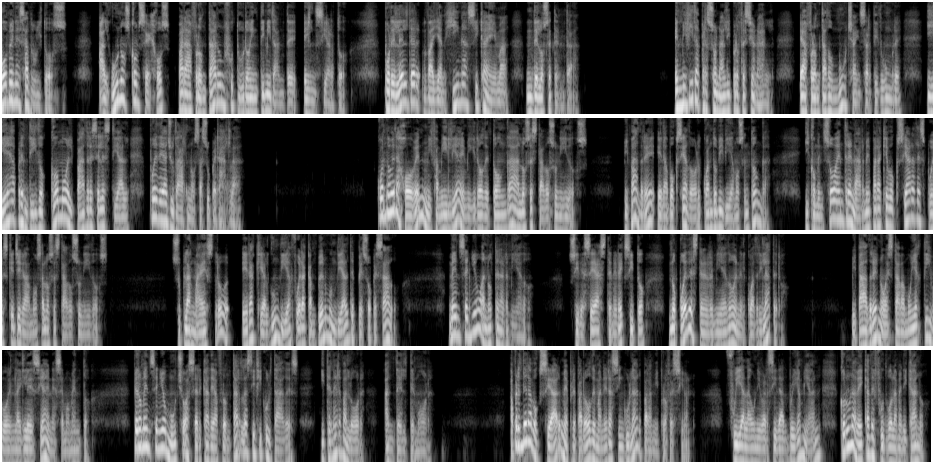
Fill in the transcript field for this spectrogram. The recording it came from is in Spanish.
Jóvenes adultos. Algunos consejos para afrontar un futuro intimidante e incierto. Por el elder Vayangina Sikaema de los 70. En mi vida personal y profesional he afrontado mucha incertidumbre y he aprendido cómo el Padre Celestial puede ayudarnos a superarla. Cuando era joven, mi familia emigró de Tonga a los Estados Unidos. Mi padre era boxeador cuando vivíamos en Tonga y comenzó a entrenarme para que boxeara después que llegamos a los Estados Unidos. Su plan maestro era que algún día fuera campeón mundial de peso pesado. Me enseñó a no tener miedo. Si deseas tener éxito, no puedes tener miedo en el cuadrilátero. Mi padre no estaba muy activo en la iglesia en ese momento, pero me enseñó mucho acerca de afrontar las dificultades y tener valor ante el temor. Aprender a boxear me preparó de manera singular para mi profesión. Fui a la Universidad Brigham Young con una beca de fútbol americano.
